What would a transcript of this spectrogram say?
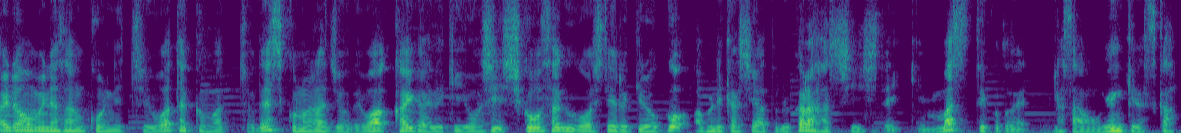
はいどうも皆さんこんにちは、タクマッチョです。このラジオでは海外で起業し試行錯誤をしている記録をアメリカ・シアトルから発信していきます。ということで皆さんお元気ですか？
